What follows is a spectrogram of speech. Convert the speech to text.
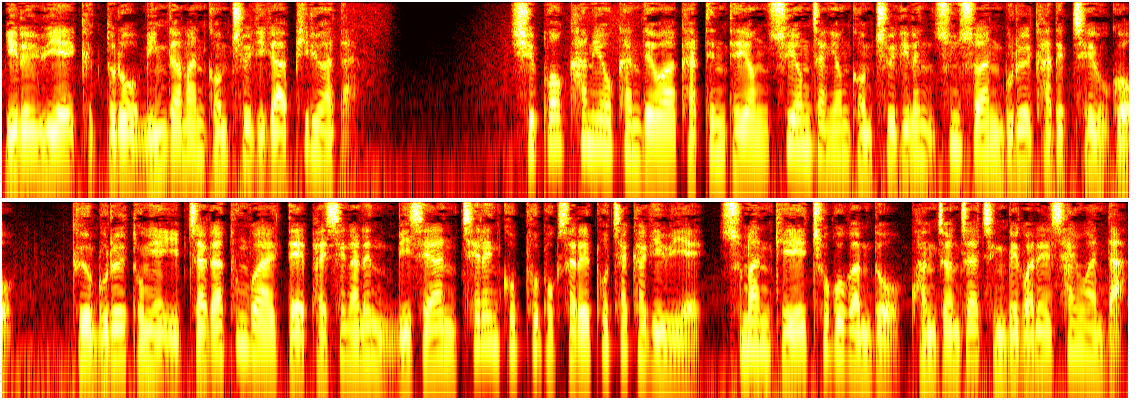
이를 위해 극도로 민감한 검출기가 필요하다. 슈퍼 카미오칸데와 같은 대형 수영장형 검출기는 순수한 물을 가득 채우고 그 물을 통해 입자가 통과할 때 발생하는 미세한 체렌코프 복사를 포착하기 위해 수만 개의 초고감도 광전자 증배관을 사용한다.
